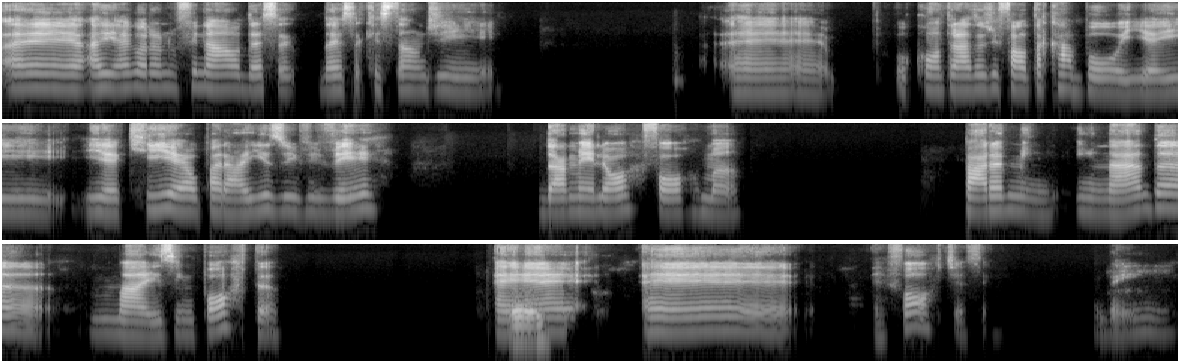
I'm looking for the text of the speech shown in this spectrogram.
é, aí agora no final dessa, dessa questão de é, o contrato de falta acabou e aí e aqui é o paraíso e viver da melhor forma para mim e nada mais importa é, é é, é forte, assim. É bem...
